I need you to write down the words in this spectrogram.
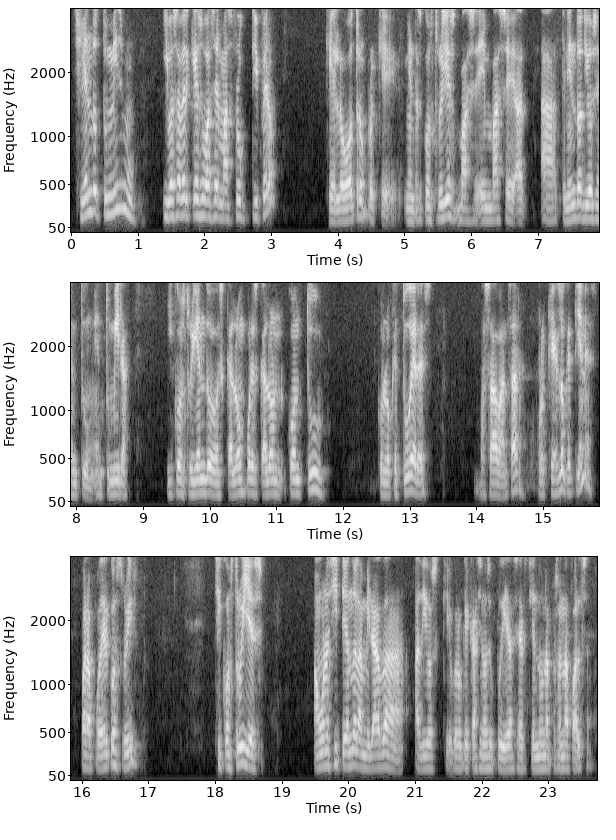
siendo tú mismo. Y vas a ver que eso va a ser más fructífero que lo otro, porque mientras construyes base, en base a, teniendo a Dios en tu, en tu mira y construyendo escalón por escalón con tú, con lo que tú eres, vas a avanzar, porque es lo que tienes para poder construir. Si construyes, aún así teniendo la mirada a Dios, que yo creo que casi no se pudiera hacer siendo una persona falsa,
